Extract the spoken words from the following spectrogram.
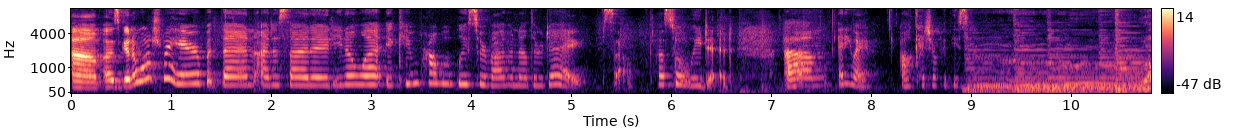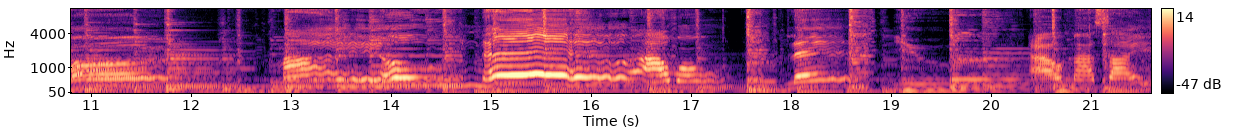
Um, I was gonna wash my hair, but then I decided, you know what, it can probably survive another day. So that's what we did. Um, anyway, I'll catch up with you soon are my own hell. I won't let you out my sight,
